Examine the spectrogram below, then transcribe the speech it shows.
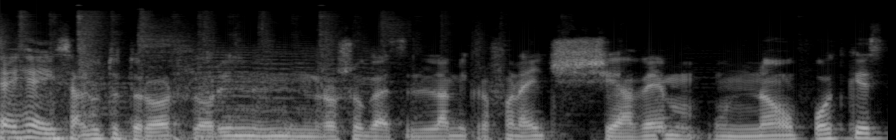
Hei, hei, salut tuturor, Florin Roșoga la microfon aici și avem un nou podcast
